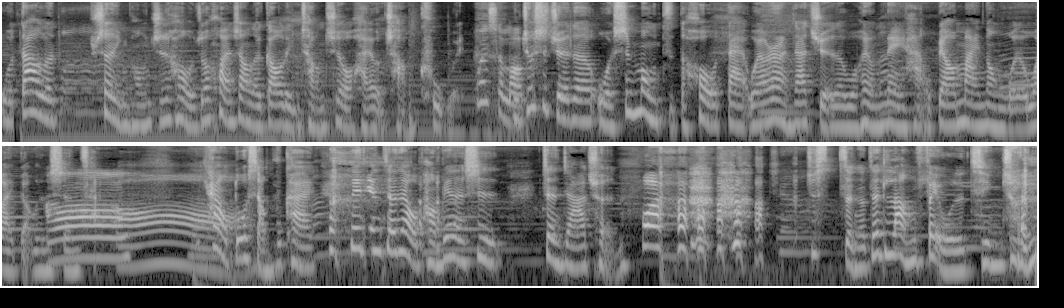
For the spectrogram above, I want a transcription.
我到了摄影棚之后，我就换上了高领长袖还有长裤。哎，为什么？我就是觉得我是孟子的后代，我要让人家觉得我很有内涵，我不要卖弄我的外表跟身材。哦，你看我多想不开。那天站在我旁边的是。郑嘉纯，哇，就是整个在浪费我的青春。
